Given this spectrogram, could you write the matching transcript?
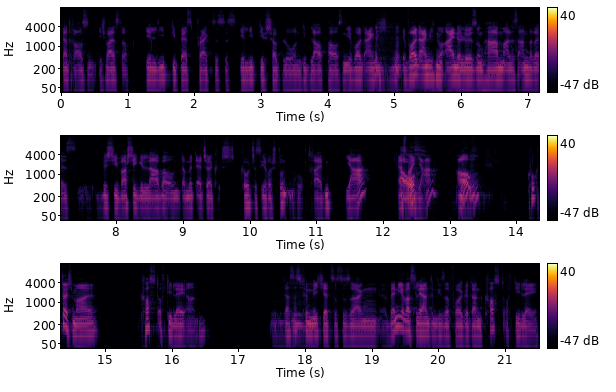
da draußen, ich weiß doch, ihr liebt die Best Practices, ihr liebt die Schablonen, die Blaupausen, ihr wollt eigentlich, ihr wollt eigentlich nur eine Lösung haben, alles andere ist wischiwaschi-Gelaber, um, damit Agile Coaches ihre Stunden hochtreiben. Ja, erstmal ja, auch. Mhm. Guckt euch mal Cost of Delay an. Das ist für Mhm. mich jetzt sozusagen, wenn ihr was lernt in dieser Folge, dann Cost of Delay.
